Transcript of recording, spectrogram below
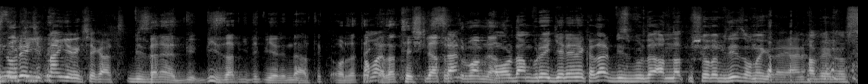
Senin oraya ikinci- gitmen gerekecek artık bizden. Ben evet bi- bizzat gidip yerinde artık orada Ama tekrardan teşkilatımı sen kurmam lazım. Oradan buraya gelene kadar biz burada anlatmış olabiliriz ona göre yani haberin olsun.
